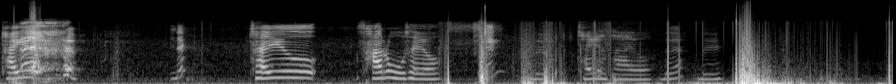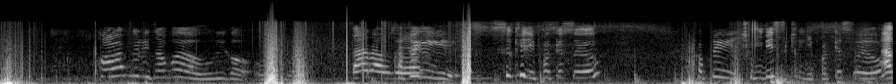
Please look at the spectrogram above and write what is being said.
자유, 네? 자유 4로 오세요. 네? 네. 자유 4요. 네? 네. 사람들이 적어야 우리가 어, 뭐야. 따라오세요. 갑자기 스킨이 바뀌었어요? 갑자기 좀비 스킨이 바뀌었어요? 아,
